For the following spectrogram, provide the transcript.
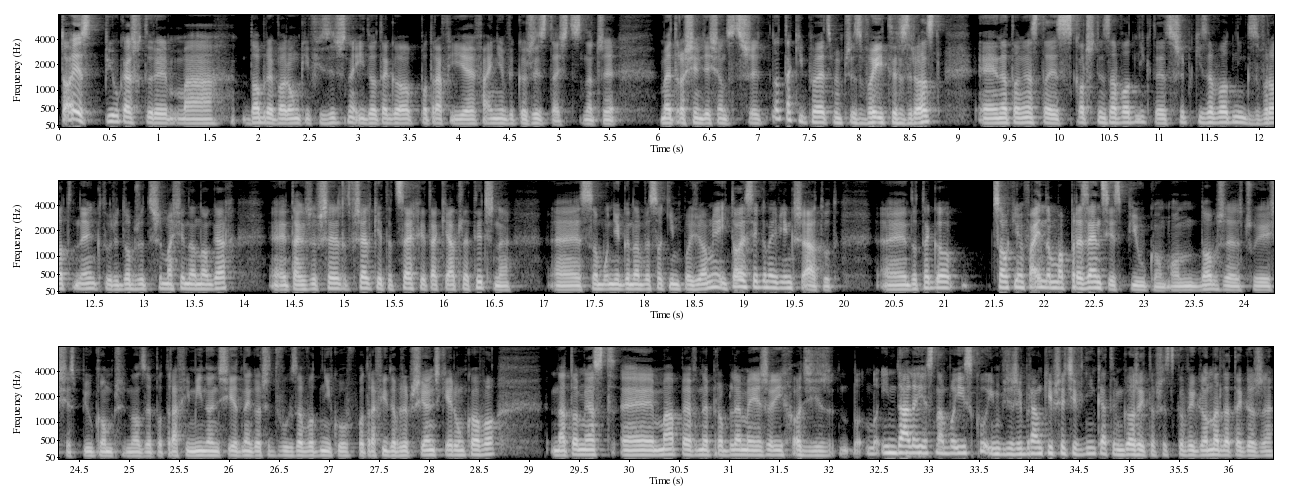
To jest piłkarz, który ma dobre warunki fizyczne i do tego potrafi je fajnie wykorzystać. To znaczy 1,83 m, no taki powiedzmy przyzwoity wzrost. E, natomiast to jest skoczny zawodnik, to jest szybki zawodnik, zwrotny, który dobrze trzyma się na nogach. E, także wszelkie te cechy takie atletyczne są u niego na wysokim poziomie i to jest jego największy atut. E, do tego całkiem fajną ma prezencję z piłką. On dobrze czuje się z piłką przy nodze, potrafi minąć jednego czy dwóch zawodników, potrafi dobrze przyjąć kierunkowo. Natomiast e, ma pewne problemy, jeżeli chodzi, że no, no im dalej jest na boisku, im bliżej bramki przeciwnika, tym gorzej to wszystko wygląda, dlatego że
